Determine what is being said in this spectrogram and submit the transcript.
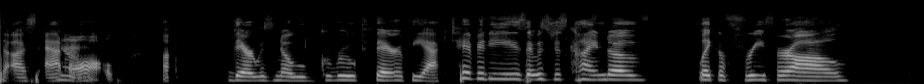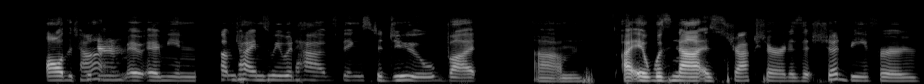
to us at No. all. Uh, there was no group therapy activities. It was just kind of like a free for all all the time. I, I mean, sometimes we would have things to do, but um, I, it was not as structured as it should be for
